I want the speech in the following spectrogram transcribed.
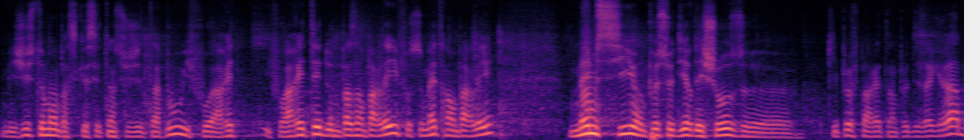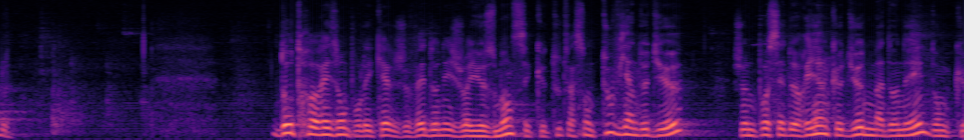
Mais justement parce que c'est un sujet tabou, il faut, arrêter, de ne pas en parler, il faut se mettre à en parler, même si on peut se dire des choses euh, qui peuvent paraître un peu désagréables. D'autres raisons pour lesquelles je vais donner joyeusement, c'est que de toute façon, tout vient de Dieu. Je ne possède rien que Dieu ne m'a donné, donc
